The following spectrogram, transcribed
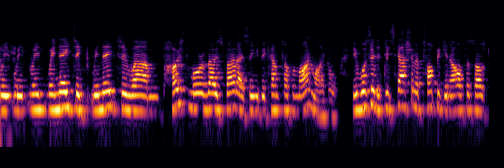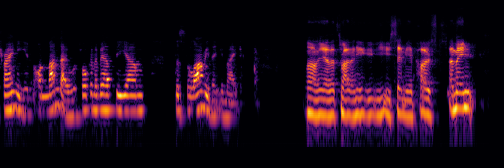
we, we, we, we need to we need to um, post more of those photos so you become top of mind, Michael. It was a discussion of topic in our office I was training in on Monday. We are talking about the um, the salami that you make. Oh yeah, that's right. And you, you sent me a post. I mean,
